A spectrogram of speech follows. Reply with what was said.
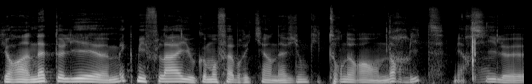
Il y aura un atelier euh, Make Me Fly ou comment fabriquer un avion qui tournera en orbite. Merci le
